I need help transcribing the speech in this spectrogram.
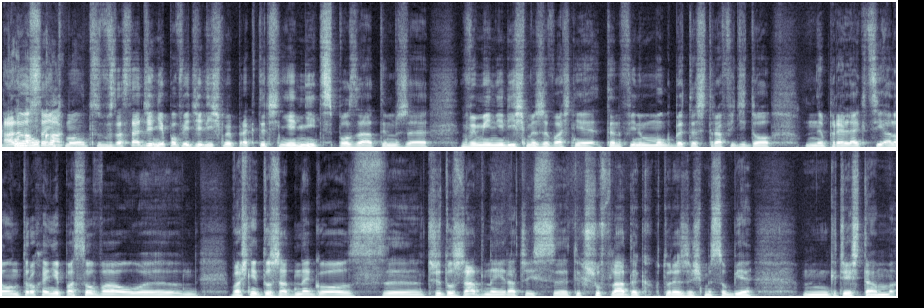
Ale o Saint Maud w zasadzie nie powiedzieliśmy praktycznie nic, poza tym, że wymieniliśmy, że właśnie ten film mógłby też trafić do prelekcji, ale on trochę nie pasował e, właśnie do żadnego, z, czy do żadnej raczej z tych szufladek, które żeśmy sobie gdzieś tam e,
